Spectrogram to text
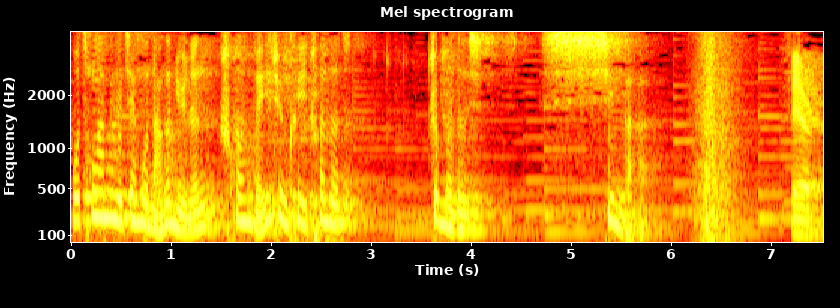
我从来没有见过哪个女人穿围裙可以穿的这么的性感。菲儿，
